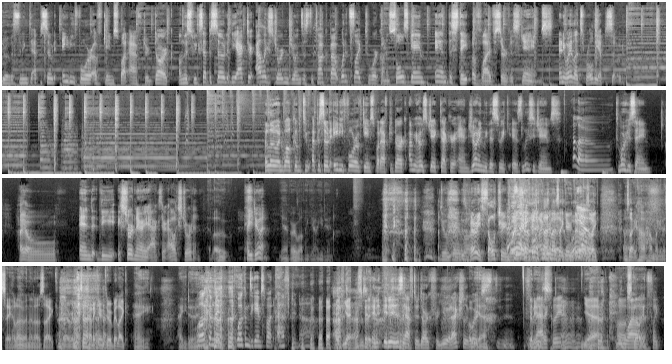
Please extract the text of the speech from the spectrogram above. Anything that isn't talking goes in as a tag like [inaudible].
You're listening to episode 84 of GameSpot After Dark. On this week's episode, the actor Alex Jordan joins us to talk about what it's like to work on a Souls game and the state of live service games. Anyway, let's roll the episode. Hello and welcome to episode 84 of GameSpot After Dark. I'm your host, Jake Dekker, and joining me this week is Lucy James, Hello. Tamoor Hussain, Hiyo. And the extraordinary actor Alex Jordan. Hello. How you doing? Yeah, very well, thank you. How are you doing? [laughs] Doing very well. It's very sultry. voice. [laughs] I realized that came through. I was like, I was like, how, how am I going to say hello? And then I was like, and then I realized it kind of came through a bit like, hey, how you doing? Welcome to [laughs] welcome to GameSpot After Dark. yeah, it's a And it is after dark for you. It actually Oh, works yeah. uh, is. thematically. yeah. Meanwhile, past, uh, it's like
